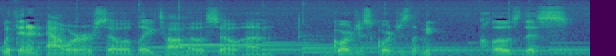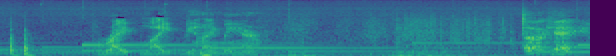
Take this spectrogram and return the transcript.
within an hour or so of Lake Tahoe. So um, gorgeous, gorgeous. Let me close this bright light behind me here. Okay.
